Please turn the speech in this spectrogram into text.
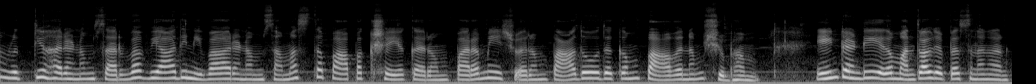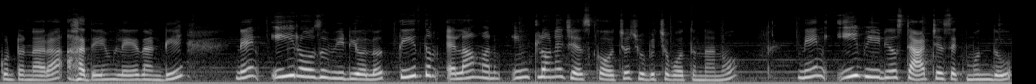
మృత్యుహరణం సర్వవ్యాధి నివారణం సమస్త పాపక్షయకరం పరమేశ్వరం పాదోదకం పావనం శుభం. ఏంటండి? ఏదో మంత్రాలు చెప్పేస్తున్నాను అనుకుంటున్నారా? అదేం లేదండి. నేను ఈరోజు వీడియోలో తీర్థం ఎలా మనం ఇంట్లోనే చేసుకోవచ్చో చూపించబోతున్నాను. నేను ఈ వీడియో స్టార్ట్ చేసే ముందు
